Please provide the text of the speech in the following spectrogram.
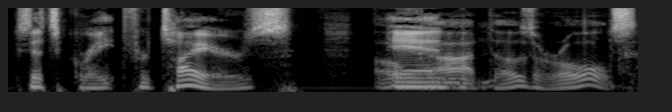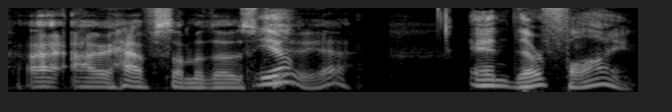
because it's great for tires, Oh And- God, those are old. I, I have some of those too. Yeah. Yeah. and they're fine.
